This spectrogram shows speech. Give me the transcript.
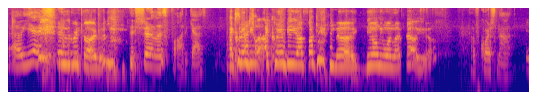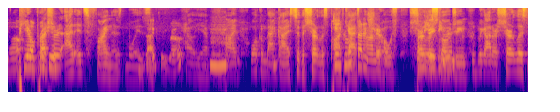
Hell yeah! This is retarded. the shirtless podcast. I couldn't be. I couldn't be a fucking uh, the only one left out. You know. Of course not. Yeah, Peer I'll fucking- pressure at its finest, boys. Exactly, bro. Hell yeah. Hi, welcome back, guys, to the Shirtless Podcast. I'm your host, Shirtless Slow your- Dream. We got our shirtless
